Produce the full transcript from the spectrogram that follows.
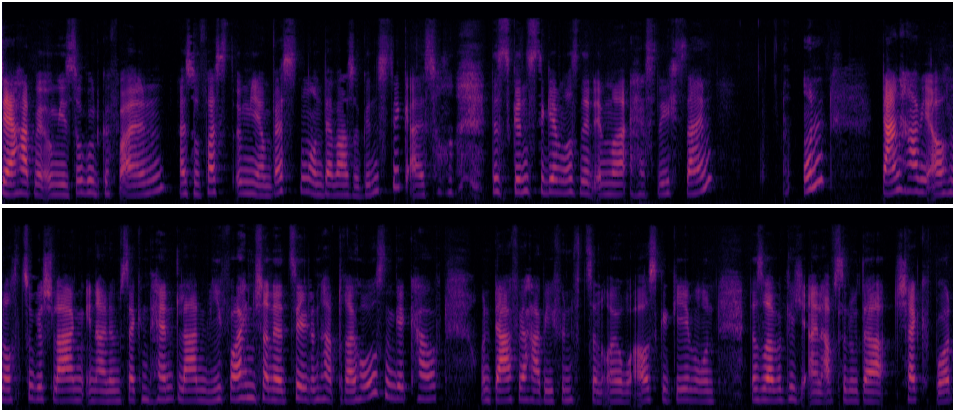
der hat mir irgendwie so gut gefallen. Also fast irgendwie am besten und der war so günstig. Also das Günstige muss nicht immer hässlich sein. Und dann habe ich auch noch zugeschlagen in einem Second-Hand-Laden, wie vorhin schon erzählt, und habe drei Hosen gekauft und dafür habe ich 15 Euro ausgegeben und das war wirklich ein absoluter Checkbot.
